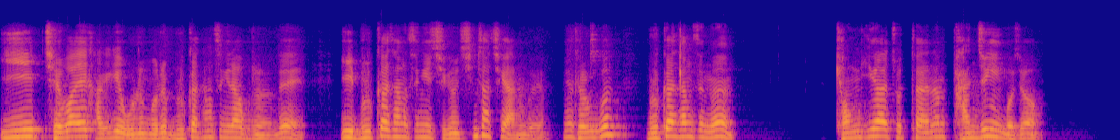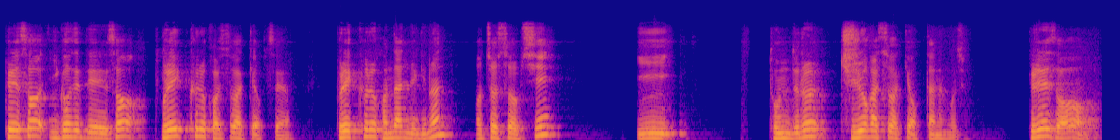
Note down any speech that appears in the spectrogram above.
이 재화의 가격이 오른 거를 물가 상승이라고 부르는데 이 물가 상승이 지금 심상치가 않은 거예요. 그러니까 결국은 물가 상승은 경기가 좋다는 반증인 거죠. 그래서 이것에 대해서 브레이크를 걸 수밖에 없어요. 브레이크를 건다는 얘기는 어쩔 수 없이 이 돈들을 줄여갈 수밖에 없다는 거죠. 그래서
